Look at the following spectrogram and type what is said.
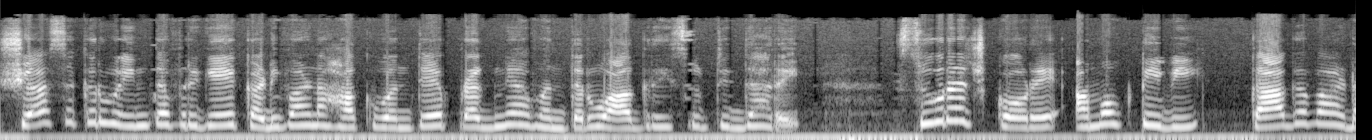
ಶಾಸಕರು ಇಂಥವರಿಗೆ ಕಡಿವಾಣ ಹಾಕುವಂತೆ ಪ್ರಜ್ಞಾವಂತರು ಆಗ್ರಹಿಸುತ್ತಿದ್ದಾರೆ. ಸೂರಜ್ ಕೋರೆ, ಅಮೋಕ್ ಟಿವಿ, ಕಾಗವಾಡ.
